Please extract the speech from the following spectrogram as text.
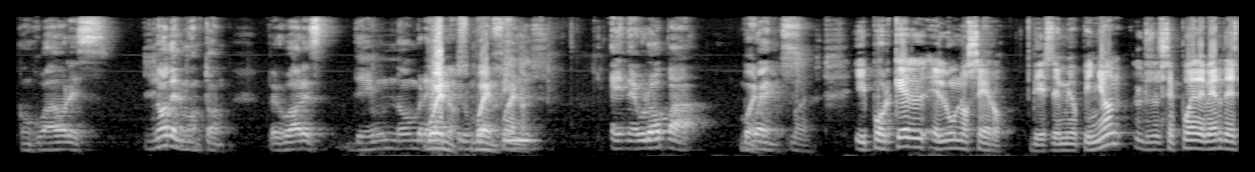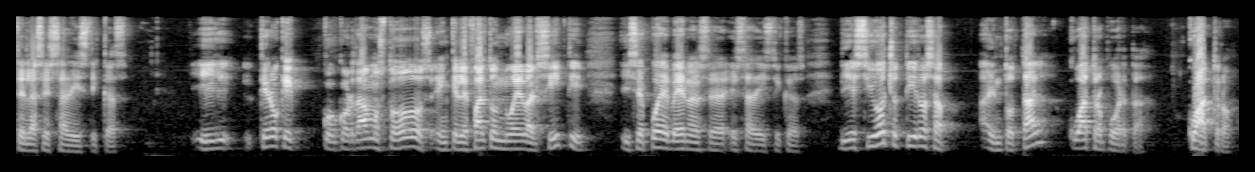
con jugadores, no del montón, pero jugadores de un nombre Buenos, y un buenos. perfil Buenos. en Europa Bueno, buenos. Bueno, ¿Y por qué el, el 1-0? Desde mi opinión, se puede ver desde las estadísticas. Y creo que concordamos todos en que le falta un 9 al City y se puede ver en las eh, estadísticas. 18 tiros a- en total, 4 puertas. 4.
